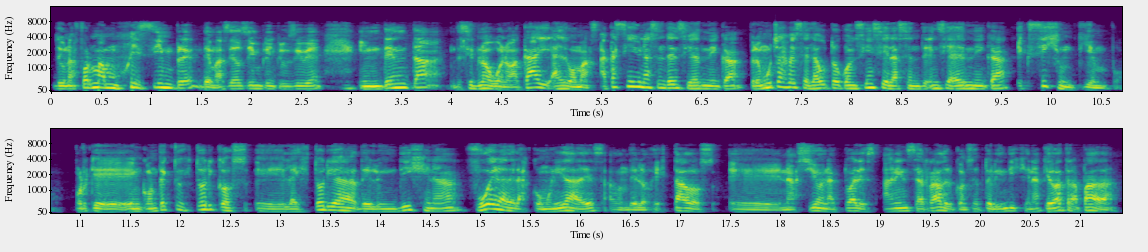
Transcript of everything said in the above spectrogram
de una forma muy simple, demasiado simple inclusive, intenta decir, no, bueno, acá hay algo más. Acá sí hay una ascendencia étnica, pero muchas veces la autoconciencia y la ascendencia étnica exige un tiempo. Porque en contextos históricos, eh, la historia de lo indígena fuera de las comunidades, a donde los estados, eh, nación actuales han encerrado el concepto del indígena, quedó atrapada.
